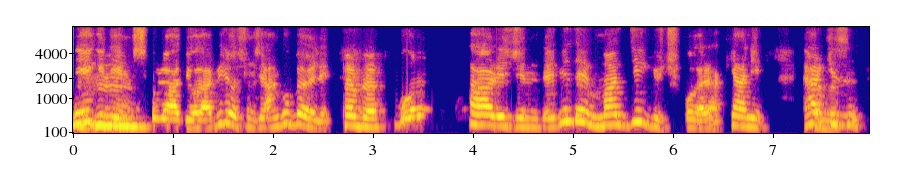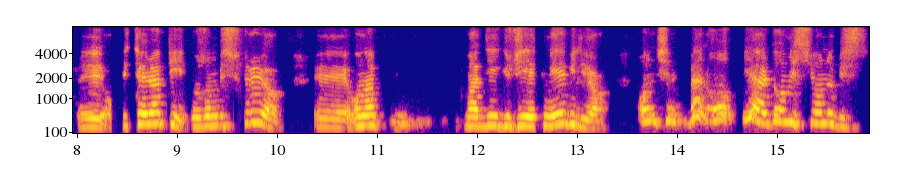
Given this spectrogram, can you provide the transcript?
Hı-hı. gideyim psikoloğa diyorlar biliyorsunuz yani bu böyle. Tabii. Bunun haricinde bir de maddi güç olarak yani herkesin e, bir terapi uzun bir sürüyor e, ona maddi gücü yetmeyebiliyor. Onun için ben o bir yerde o misyonu biz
